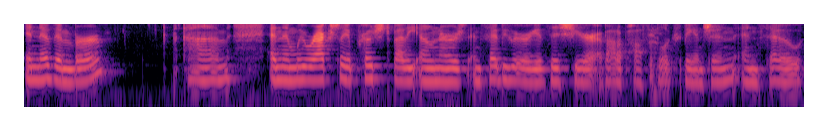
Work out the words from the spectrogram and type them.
in November. Um, and then we were actually approached by the owners in February of this year about a possible expansion. And so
